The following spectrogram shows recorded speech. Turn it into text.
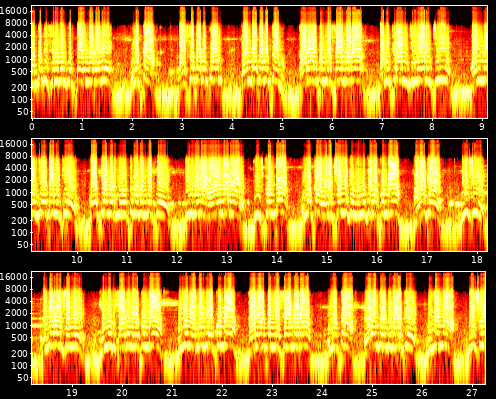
మద్దతు ఇస్తున్నామని చెప్తా ఉన్నా కానీ ఈ యొక్క రాష్ట్ర ప్రభుత్వం కేంద్ర ప్రభుత్వం కాలయాపన చేస్తా ఉన్నారు. పనికిరాని జీవోలు ఇచ్చి టైం వేస్ట్ చేయడానికి కోట్ల మీద తిరుగుతున్నామని చెప్పి దీని మీద వాయిదాలు తీసుకుంటూ ఈ యొక్క ఎలక్షన్లకి ముందుకెళ్ళకుండా అలాగే బీసీ రిజర్వేషన్ని ముందుకు సాగనివ్వకుండా బిల్లును అమలు చేయకుండా కాలయాపన చేస్తా ఉన్నారు. ఈ యొక్క రేవంత్ రెడ్డి గారికి నిజంగా బీసీల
